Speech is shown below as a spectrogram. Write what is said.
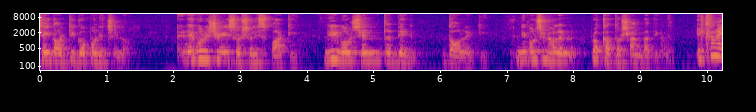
সেই দলটি গোপনে ছিল। রেভলিউশনারি সোশ্যালিস্ট পার্টি নির্মল সেনদের দল এটি। নির্মল সেন হলেন প্রখ্যাত সাংবাদিক। এখানে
